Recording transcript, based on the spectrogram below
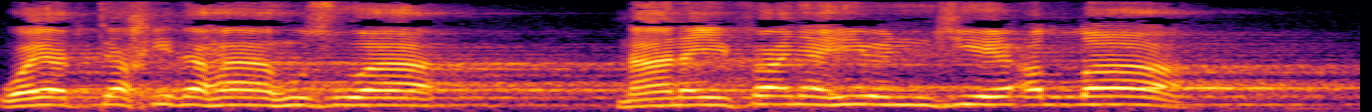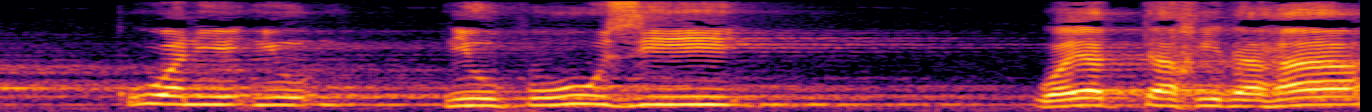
Wayattakhidhaha huzwa na anaifanya hiyo njia ya Allah kuwa ni, ni, ni upuuzi ويتخذها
